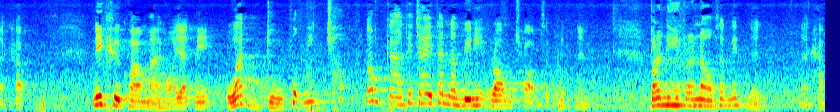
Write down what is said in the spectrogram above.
นะครับ นี่คือความหมายของอายัดนี้ วัดดูพวกนี้ชอบต้องการที่จะให้ท่านนบีนี้รอมชอบสักนิดหนึ่งประนีประนอมสักนิดหนึ่งนะครับ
